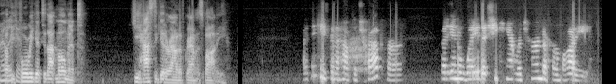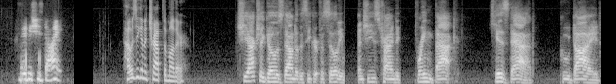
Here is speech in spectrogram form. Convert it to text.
I but like it. before we get to that moment, he has to get her out of Grandma's body. I think he's going to have to trap her, but in a way that she can't return to her body. Maybe she's dying. How is he going to trap the mother? she actually goes down to the secret facility and she's trying to bring back his dad who died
